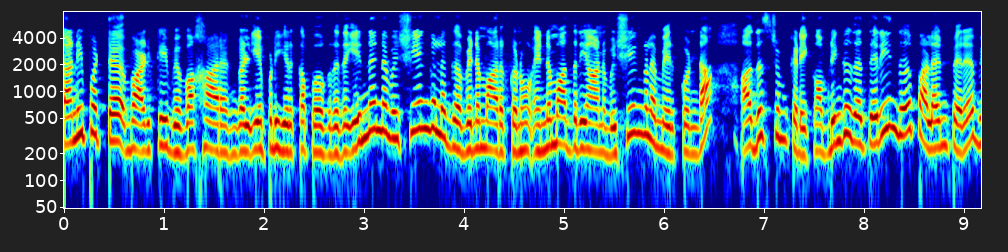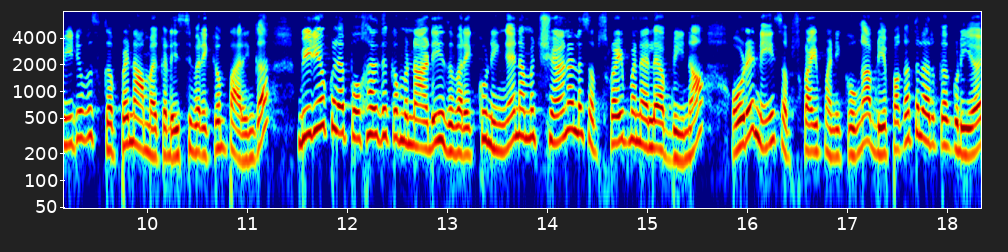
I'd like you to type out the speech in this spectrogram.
தனிப்பட்ட வாழ்க்கை விவகாரங்கள் எப்படி இருக்க போகிறது என்னென்ன விஷயங்களை கவனமாக இருக்கணும் என்ன மாதிரியான விஷயங்களை மேற்கொண்டால் அதிர்ஷ்டம் கிடைக்கும் அப்படிங்கிறத தெரிந்து பலன் பெற வீடியோ ஸ்கிப்பை நாம கடைசி வரைக்கும் பாருங்கள் வீடியோக்குள்ளே போகிறதுக்கு முன்னாடி இது வரைக்கும் நீங்கள் நம்ம சேனலை சப்ஸ்கிரைப் பண்ணலை அப்படின்னா உடனே சப்ஸ்கிரைப் பண்ணிக்கோங்க. அப்படியே பக்கத்தில் இருக்கக்கூடிய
